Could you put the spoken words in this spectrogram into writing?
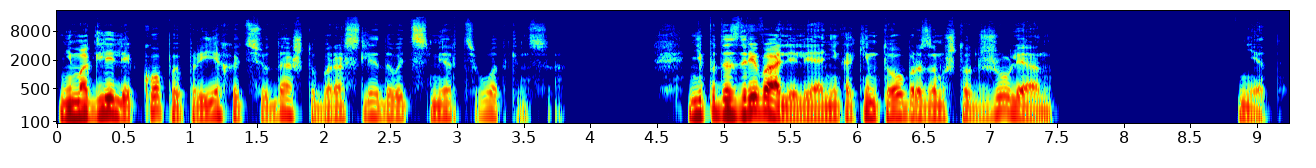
Не могли ли копы приехать сюда, чтобы расследовать смерть Уоткинса? Не подозревали ли они каким-то образом, что Джулиан... Нет.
